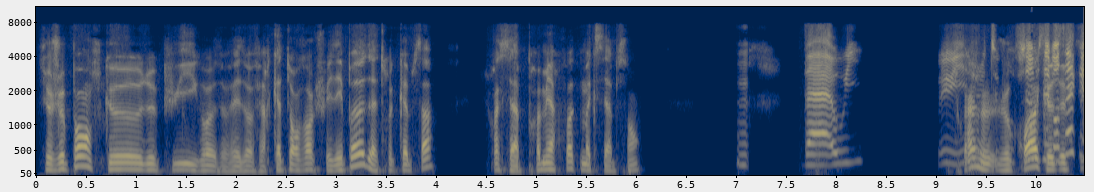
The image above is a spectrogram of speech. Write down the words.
Parce que je pense que depuis, quoi, ça doit faire 14 ans que je fais des pods, un truc comme ça. Je crois que c'est la première fois que Max est absent. Bah oui. Oui, oui. Ouais, je- crois c'est que pour ça que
